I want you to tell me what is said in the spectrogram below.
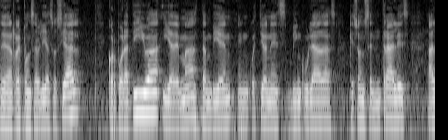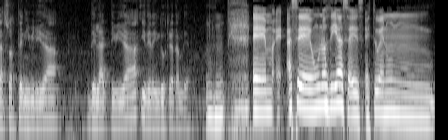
eh, responsabilidad social, corporativa y además también en cuestiones vinculadas que son centrales a la sostenibilidad de la actividad y de la industria también. Eh, hace unos días es- estuve en un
